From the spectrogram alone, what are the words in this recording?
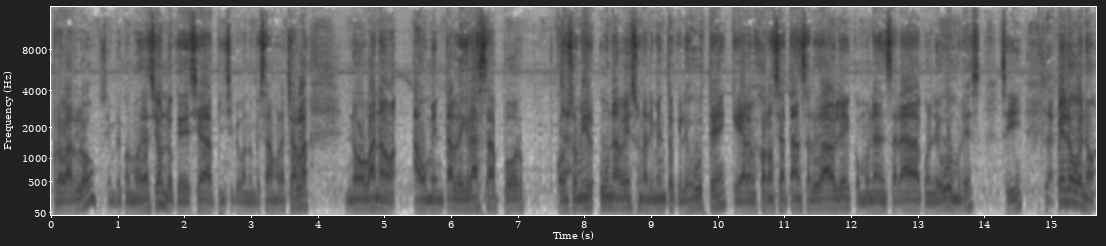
probarlo, siempre con moderación. Lo que decía al principio cuando empezábamos la charla, no van a aumentar de grasa por consumir una vez un alimento que les guste, que a lo mejor no sea tan saludable como una ensalada con legumbres, ¿sí? Pero bueno,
